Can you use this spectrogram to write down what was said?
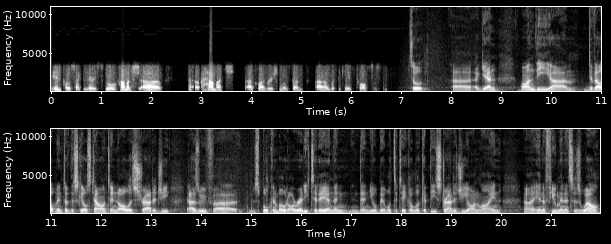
in post-secondary school. How much uh, how much uh, collaboration was done uh, with the K-12 system? So uh, again, on the um, development of the skills, talent, and knowledge strategy, as we've uh, spoken about already today, and then then you'll be able to take a look at the strategy online uh, in a few minutes as well.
